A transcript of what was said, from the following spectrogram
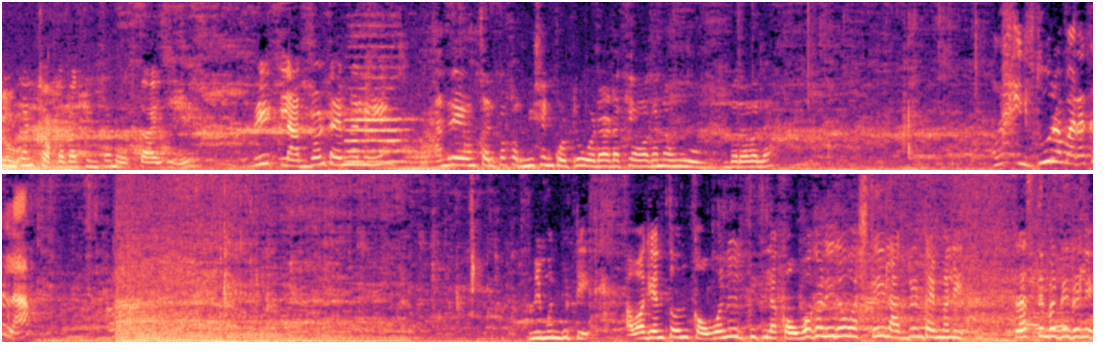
ತಿನ್ಕೊಂಡು ಚೊಕೊಬಾರ್ ತಿನ್ಕೊಂಡು ಹೋಗ್ತಾ ಇದ್ದೀವಿ. ರೀ ಲಾಕ್ಡೌನ್ ಟೈಮಲ್ಲಿ ಅಂದರೆ ಒಂದು ಸ್ವಲ್ಪ ಪರ್ಮಿಷನ್ ಕೊಟ್ಟರು ಓಡಾಡೋಕ್ಕೆ ಯಾವಾಗ ನಾವು ಬರೋವಲ್ಲ? ದೂರ ಬರೋಕ್ಕಲ್ಲ ನಿಮ್ಮನ್ನು ಬಿಟ್ಟು ಅವಾಗೆಂತ ಒಂದು ಕವ್ವನೂ ಇರ್ತಿದ್ದಿಲ್ಲ ಕೌವಗಳಿರೋ ಅಷ್ಟೇ ಲಾಕ್ಡೌನ್ ಟೈಮಲ್ಲಿ ರಸ್ತೆ ಮಧ್ಯದಲ್ಲಿ.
